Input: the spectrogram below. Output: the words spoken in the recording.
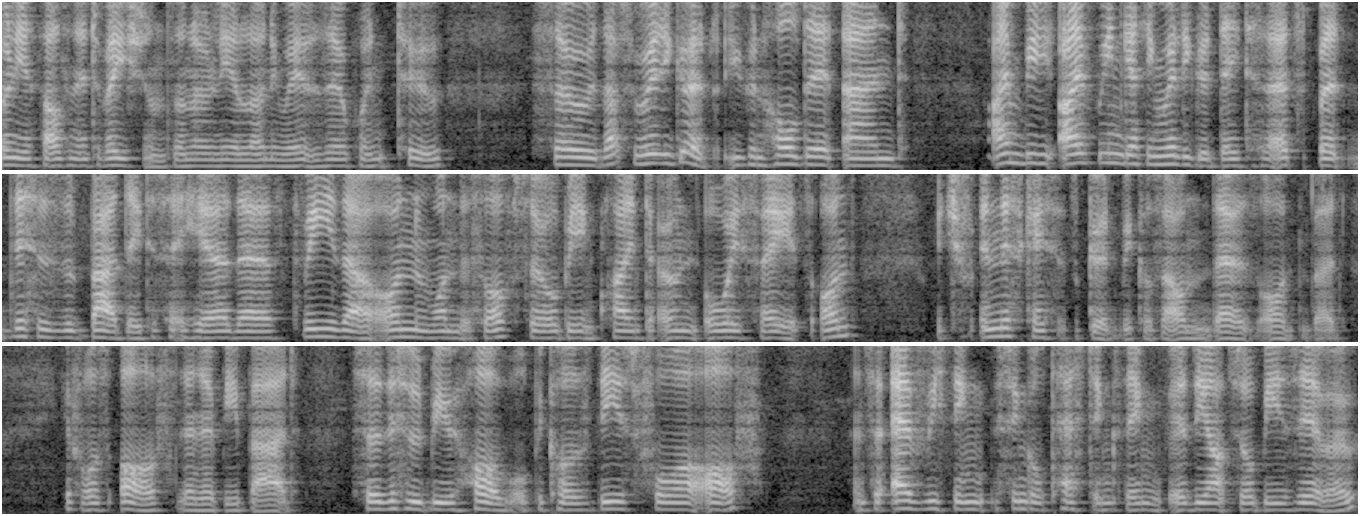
only a thousand iterations and only a learning rate of 0.2. So that's really good. You can hold it and I'm be I've been getting really good data sets, but this is a bad data set here. There are three that are on and one that's off, so I'll be inclined to own, always say it's on, which in this case it's good because on there is on, but if it was off, then it'd be bad. So this would be horrible because these four are off, and so everything single testing thing, uh, the answer will be zero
